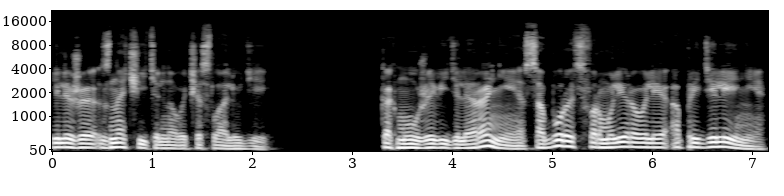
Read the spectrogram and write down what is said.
или же значительного числа людей. Как мы уже видели ранее, соборы сформулировали определение,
